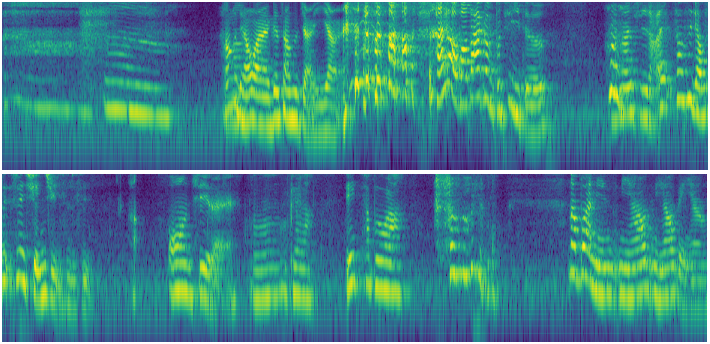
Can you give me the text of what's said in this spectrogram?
嗯，然后聊完了，跟上次讲一样哎、还好吧，大家根本不记得，没关系啦。哎、上次聊是是选举是不是？好我忘记了哎、嗯，OK 啦。哎、差不多啦。差不多什么？那不然你你要你要怎样？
